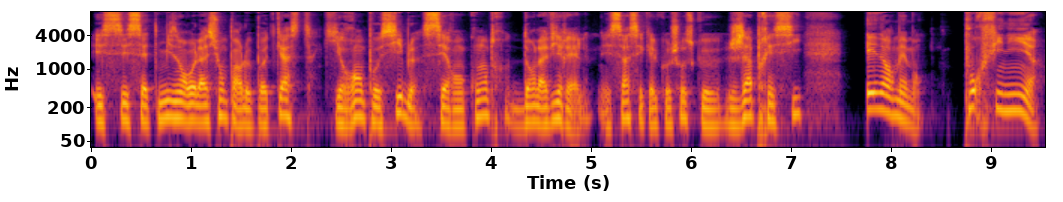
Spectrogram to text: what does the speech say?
Et c'est cette mise en relation par le podcast qui rend possible ces rencontres dans la vie réelle. Et ça, c'est quelque chose que j'apprécie énormément. Pour finir,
